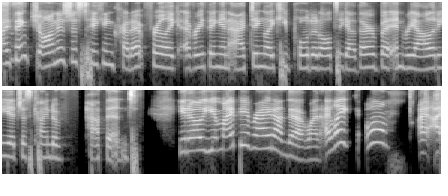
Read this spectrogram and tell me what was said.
I think John is just taking credit for like everything and acting, like he pulled it all together, but in reality, it just kind of happened. you know, you might be right on that one. I like. Well, I I,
